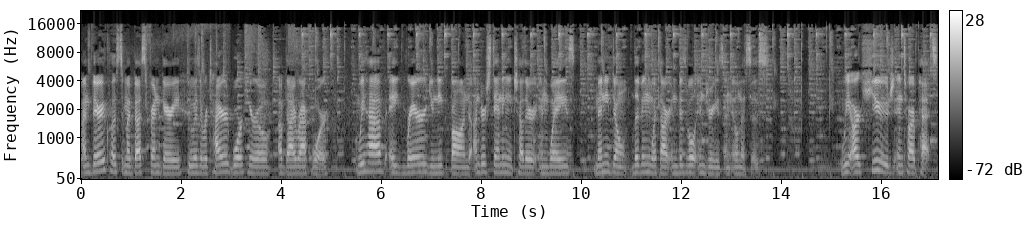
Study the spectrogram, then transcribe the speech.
I'm very close to my best friend Gary, who is a retired war hero of the Iraq War. We have a rare, unique bond, understanding each other in ways many don't, living with our invisible injuries and illnesses. We are huge into our pets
